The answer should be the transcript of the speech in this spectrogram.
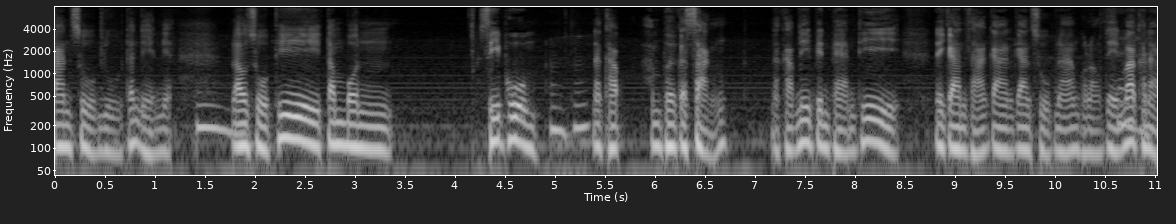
การสูบอยู่ท่านเห็นเนี่ย อืมเราสูบที่ตำบลศรีภูมิอืมฮึนะครับอำเภอกระสังนะครับ นี่เป็นแผนที่ในการสถานการณ์การสูบน้ำของเราจะเห็นว่าขณะ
